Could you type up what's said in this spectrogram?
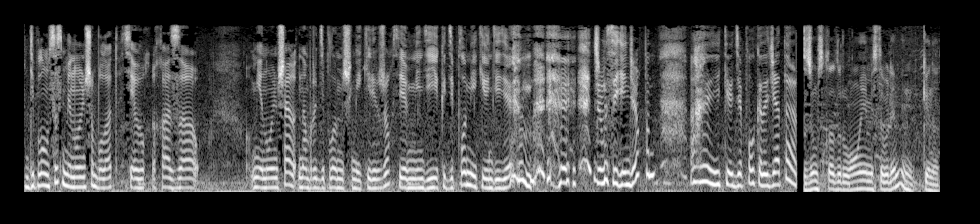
Дипломсыз менің ойымша болады. Себебі қазір менің ойымша наоборот диплом ешкімге керек жоқ. Себебі менде екі диплом екеуінде де жұмыс істеген жоқпын. Екеуі де полкада жатыр. Жұмысқа тұру оңай емес деп ойлаймын мен өйткені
